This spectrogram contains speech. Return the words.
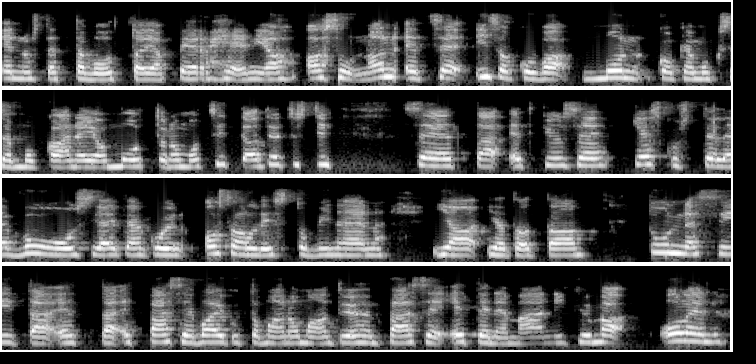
ennustettavuutta ja perheen ja asunnon. Et se iso kuva mun kokemuksen mukaan ei ole muuttunut, mutta sitten on tietysti se, että et kyllä se keskustelevuus ja ikään kuin osallistuminen ja, ja tota, tunne siitä, että, että pääsee vaikuttamaan omaan työhön, pääsee etenemään, niin kyllä mä olen,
